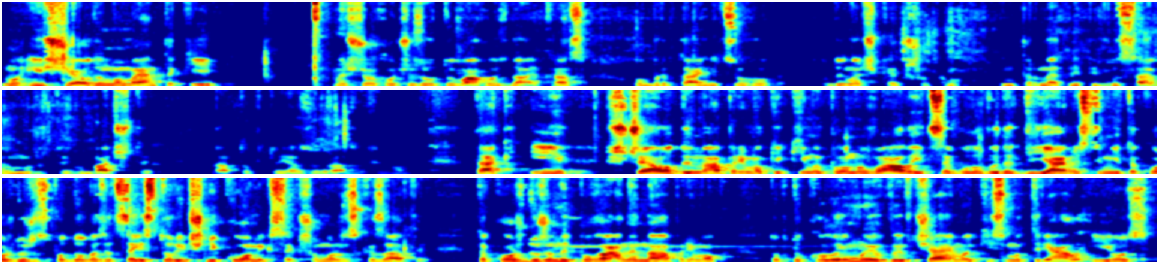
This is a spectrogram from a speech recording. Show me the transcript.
Ну і ще один момент, такий на що хочу звернути увагу, да, якраз обертання цього будиночка. Якщо там інтернет не підвисає, ви можете його бачити. Да, тобто я зобразив його. Так, і ще один напрямок, який ми планували, і це було видах діяльності. Мені також дуже сподобається. Це історичні комікси, якщо можна сказати. Також дуже непоганий напрямок. Тобто, коли ми вивчаємо якийсь матеріал, і ось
